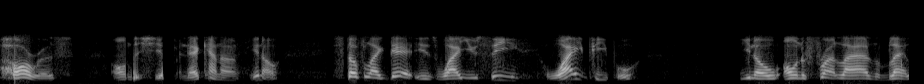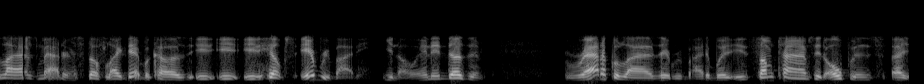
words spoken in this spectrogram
horrors on the ship. And that kind of you know stuff like that is why you see white people, you know, on the front lines of Black Lives Matter and stuff like that because it it, it helps everybody, you know, and it doesn't radicalize everybody, but it sometimes it opens a,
